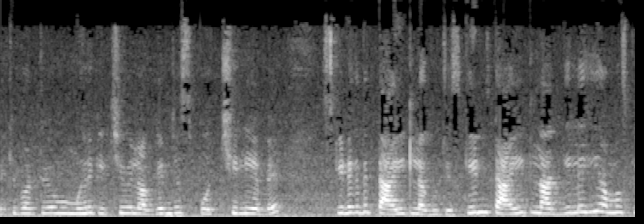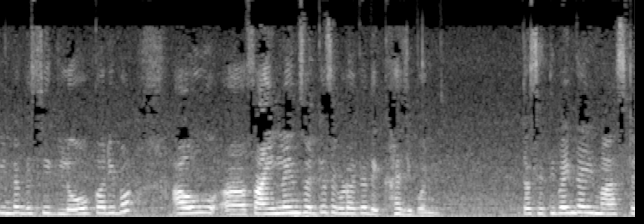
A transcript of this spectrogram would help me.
ଦେଖିପାରୁଥିବେ ମୁଁ ମୁହଁରେ କିଛି ବି ଲଗେଇନି ଜଷ୍ଟ ପୋଛିଲି ଏବେ ସ୍କିନ୍ଟା କେତେ ଟାଇଟ୍ ଲାଗୁଛି ସ୍କିନ୍ ଟାଇଟ୍ ଲାଗିଲେ ହିଁ ଆମ ସ୍କିନ୍ଟା ବେଶୀ ଗ୍ଲୋ କରିବ ଆଉ ଫାଇନ୍ ଲାଇନ୍ସ ହେରିକା ସେଗୁଡ଼ା ଏତେ ଦେଖାଯିବନି ତ ସେଥିପାଇଁକା ଏଇ ମାସ୍କଟା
